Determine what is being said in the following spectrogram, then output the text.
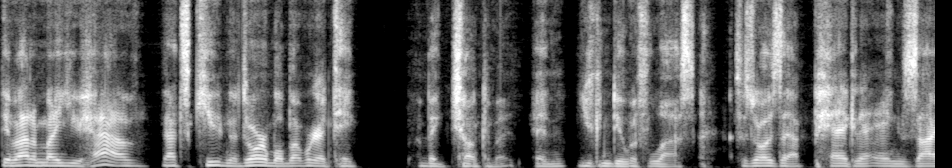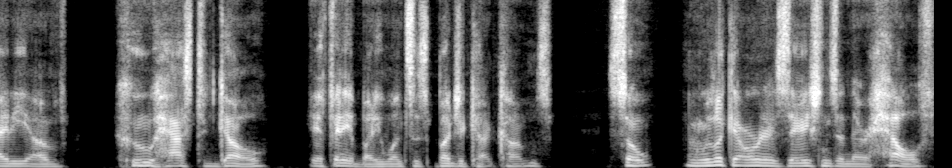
the amount of money you have, that's cute and adorable, but we're going to take a big chunk of it and you can do with less. So there's always that panic and that anxiety of who has to go, if anybody, once this budget cut comes. So when we look at organizations and their health,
